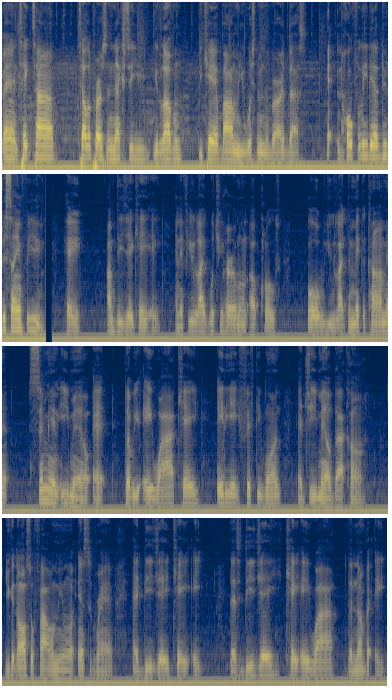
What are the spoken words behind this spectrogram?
Man, take time Tell the person next to you you love them, you care about them, you wish them the very best. And hopefully they'll do the same for you. Hey, I'm DJ K8. And if you like what you heard on Up Close or you like to make a comment, send me an email at wayk8851 at gmail.com. You can also follow me on Instagram at DJK8. That's DJ K A Y, the number 8.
